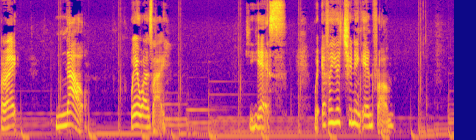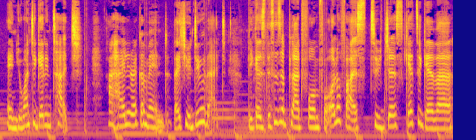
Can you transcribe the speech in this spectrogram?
All right? Now, where was I? Yes, wherever you're tuning in from and you want to get in touch, I highly recommend that you do that because this is a platform for all of us to just get together,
